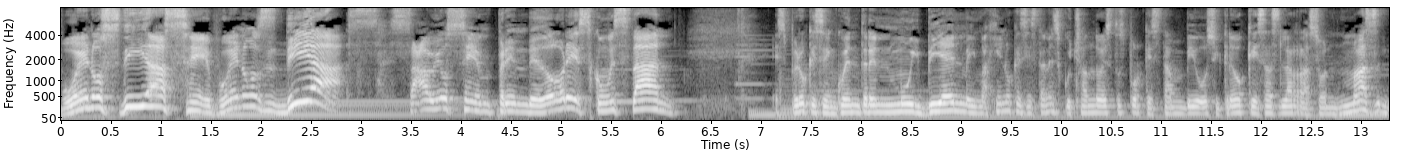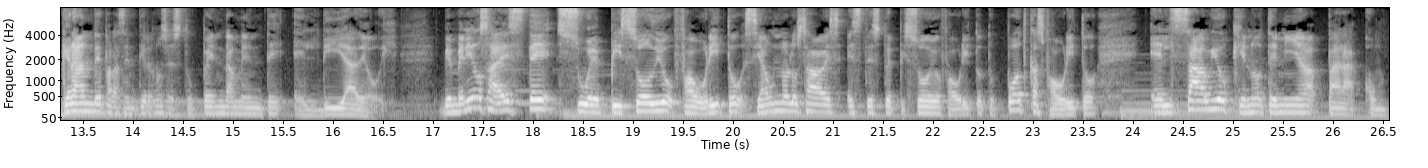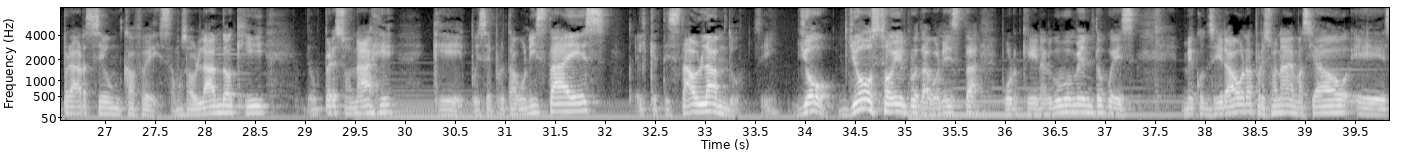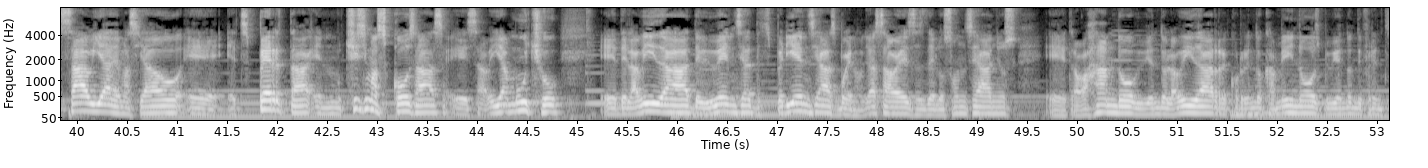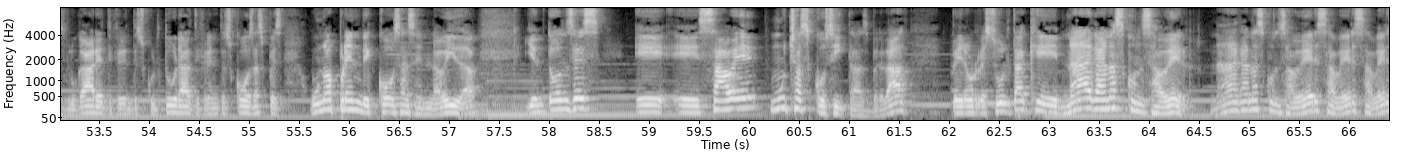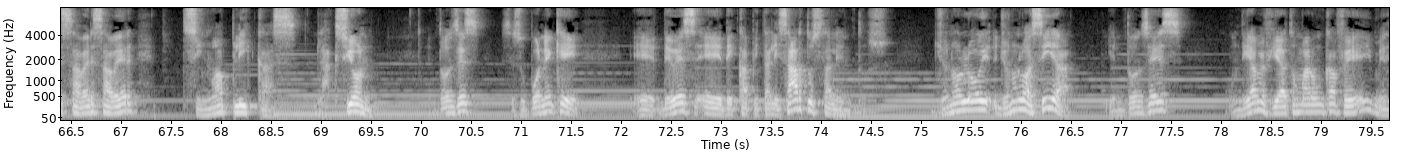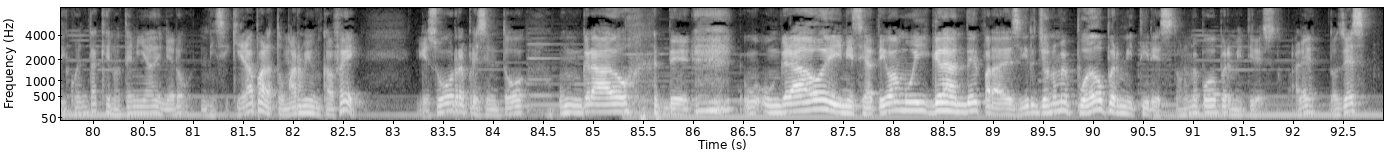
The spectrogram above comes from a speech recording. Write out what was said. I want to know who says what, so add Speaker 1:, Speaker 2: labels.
Speaker 1: Buenos días, eh, buenos días, sabios emprendedores, ¿cómo están? Espero que se encuentren muy bien, me imagino que si están escuchando esto es porque están vivos y creo que esa es la razón más grande para sentirnos estupendamente el día de hoy. Bienvenidos a este su episodio favorito. Si aún no lo sabes, este es tu episodio favorito, tu podcast favorito, El sabio que no tenía para comprarse un café. Estamos hablando aquí de un personaje que pues el protagonista es el que te está hablando, ¿sí? Yo, yo soy el protagonista porque en algún momento pues me consideraba una persona demasiado eh, sabia, demasiado eh, experta en muchísimas cosas, eh, sabía mucho de la vida, de vivencias, de experiencias, bueno, ya sabes, desde los 11 años trabajando, viviendo la vida, recorriendo caminos, viviendo en diferentes lugares, diferentes culturas, diferentes cosas, pues uno aprende cosas en la vida y entonces eh, eh, sabe muchas cositas, ¿verdad? Pero resulta que nada ganas con saber, nada ganas con saber, saber, saber, saber, saber, si no aplicas la acción. Entonces, se supone que eh, debes de capitalizar tus talentos. Yo no, lo, yo no lo hacía. Y entonces, un día me fui a tomar un café y me di cuenta que no tenía dinero ni siquiera para tomarme un café. Y eso representó un grado de, un grado de iniciativa muy grande para decir yo no me puedo permitir esto, no me puedo permitir esto, ¿vale? Entonces,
